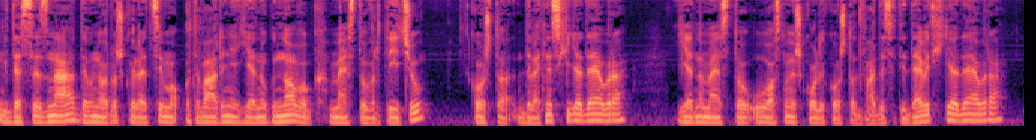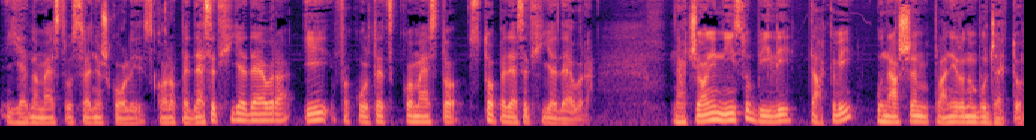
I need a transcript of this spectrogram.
gde se zna da u Norveškoj recimo otvaranje jednog novog mesta u vrtiću košta 19.000 eura, Jedno mesto u osnovnoj školi košta 29.000 eura, jedno mesto u srednjoj školi skoro 50.000 eura i fakultetsko mesto 150.000 eura. Znači, oni nisu bili takvi u našem planiranom budžetu.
